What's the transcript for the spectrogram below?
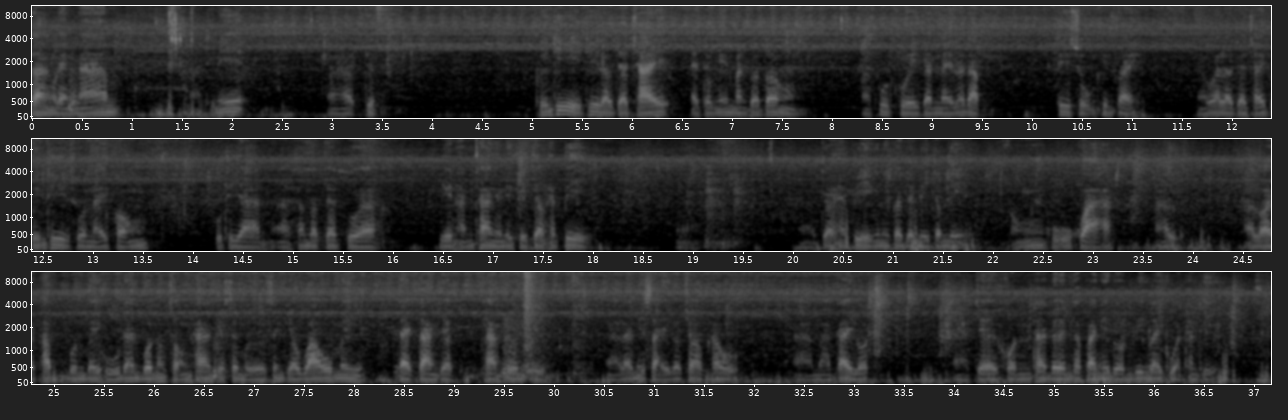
สร้างแหล่งน้ำอ่าทีนี้จุดพื้นที่ที่เราจะใช้ไอ้ตรงนี้มันก็ต้องพูดคุยกันในระดับ ที่สูงขึ้นไป ว่าเราจะใช้พื้นที่ส่วนไหนของอุทยานสำหรับเจ้าตัวยืนหันข้างอยู่นี่คือเจ้าแฮปปี้เจ้าแฮปปี้นี่ก็จะมีตำหนิของหูขวาอ่าอ่ารอยพับบนใบหูด้านบนทั้งสองข้างจะเสมอ ซึ่งจะเว้าไม่แตกต่างจากช้างตัวอื่น และนิสัยก็ชอบเข้ามาใกล้รถ เจอคนถ้าเดินเข้าไปนี่โดนวิ่งไล่กวดทันที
